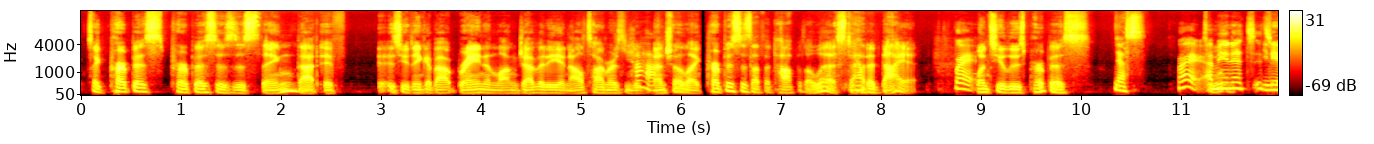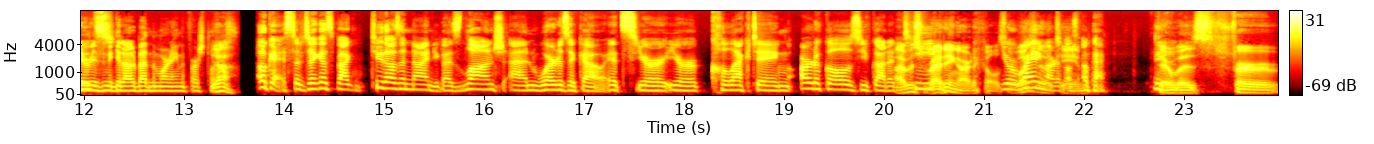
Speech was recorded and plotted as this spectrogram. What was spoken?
It's like purpose. Purpose is this thing that if as you think about brain and longevity and Alzheimer's and Yeah. dementia, like purpose is at the top of the list. How to diet. Right. Once you lose purpose, yes. Right. I mean, it's, it's you need a reason to get out of bed in the morning in the first place. Yeah. Okay, so take us back 2009. You guys launch, and where does it go? It's you're you're collecting articles. You've got a I was team. writing articles. You're There was writing no articles. team. Okay. There was for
